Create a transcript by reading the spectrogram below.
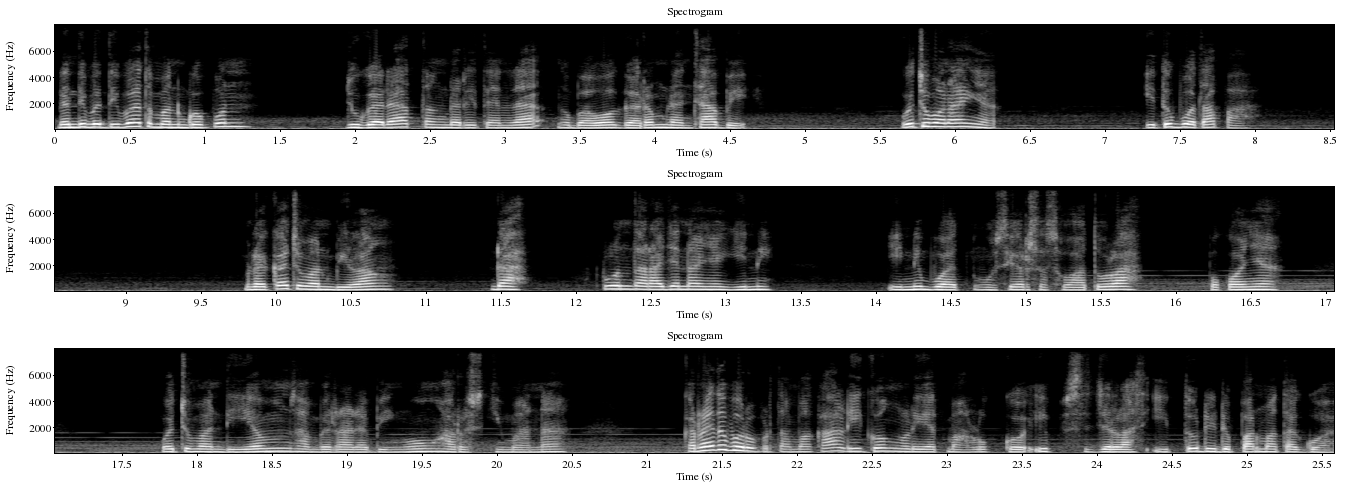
dan tiba-tiba teman gue pun juga datang dari tenda ngebawa garam dan cabe. Gue cuma nanya, itu buat apa? Mereka cuma bilang, dah, lu ntar aja nanya gini. Ini buat ngusir sesuatu lah, pokoknya. Gue cuma diem sambil rada bingung harus gimana. Karena itu baru pertama kali gue ngelihat makhluk goib sejelas itu di depan mata gue.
